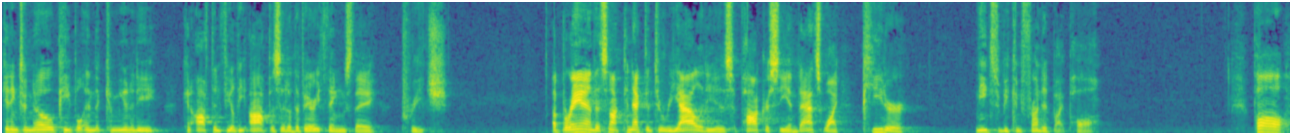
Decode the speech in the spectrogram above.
getting to know people in the community can often feel the opposite of the very things they preach. A brand that's not connected to reality is hypocrisy, and that's why Peter needs to be confronted by Paul. Paul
